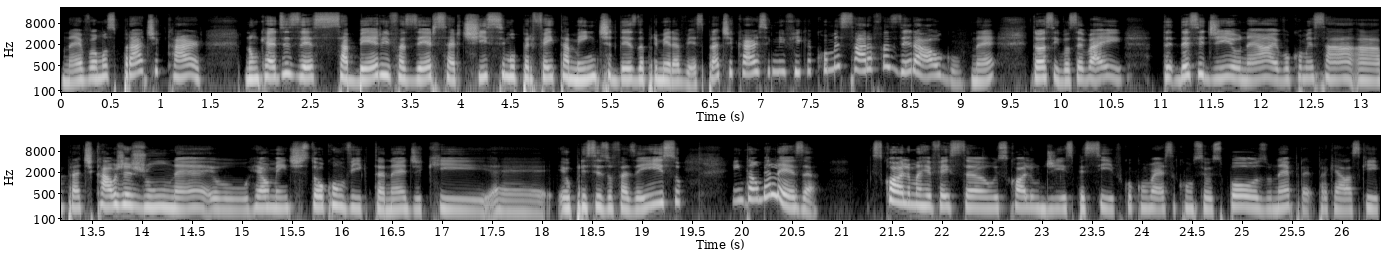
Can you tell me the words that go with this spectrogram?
né? Vamos praticar. Não quer dizer saber e fazer certíssimo, perfeitamente desde a primeira vez. Praticar significa começar a fazer algo, né? Então, assim, você vai decidiu, né? Ah, eu vou começar a praticar o jejum, né? Eu realmente estou convicta, né, de que é, eu preciso fazer isso. Então, beleza. Escolhe uma refeição, escolhe um dia específico, conversa com seu esposo, né? Para aquelas que,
